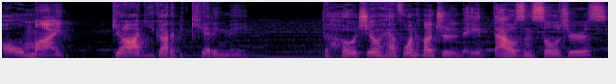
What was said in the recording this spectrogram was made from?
Oh my god, you gotta be kidding me. The Hojo have 108,000 soldiers?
